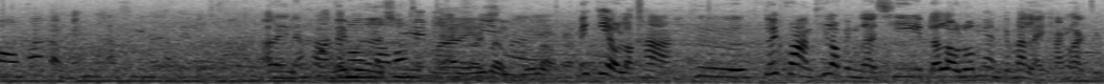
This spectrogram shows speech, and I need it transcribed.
มองว่าแบบไม่มืออาชีพนะคะพี่อะไรนะคะไม่มืออาชีพไหมแบบนี้ไม่เกี่ยวหรอกค่ะ คือด้วยความที่เราเป็นมืออาชีพ แล้วเราร่วมงานกันมาหลายครั้งหลังจาก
